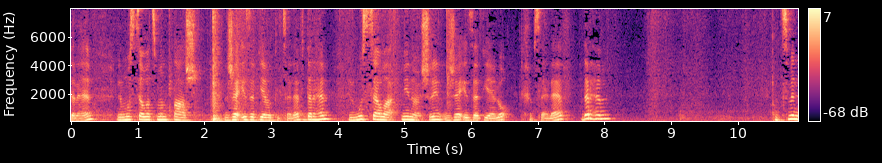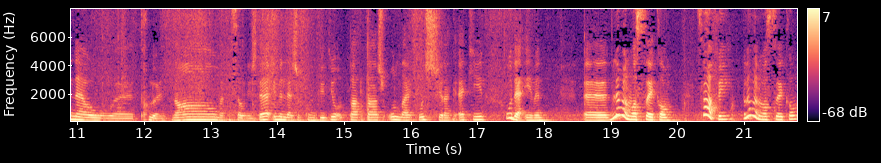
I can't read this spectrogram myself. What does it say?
درهم المستوى 18 الجائزة ديالو 3000 درهم المستوى 22 الجائزة ديالو 5000 درهم. نتمناو تدخلوا عندنا وما تنساونيش دائما اللي عجبكم الفيديو البارطاج واللايك والاشتراك أكيد ودائما آه، بلا ما نوصيكم صافي بلا ما نوصيكم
